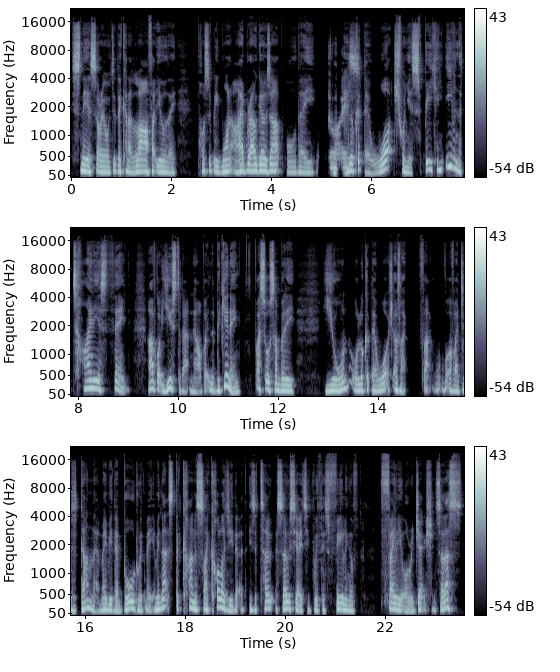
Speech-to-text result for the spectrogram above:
sneers, sorry, or they kind of laugh at you or they possibly one eyebrow goes up or they look at their watch when you're speaking, even the tiniest thing. I've got used to that now, but in the beginning, if I saw somebody yawn or look at their watch, I was like, fuck, what have I just done there? Maybe they're bored with me. I mean, that's the kind of psychology that is associated with this feeling of failure or rejection. So that's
